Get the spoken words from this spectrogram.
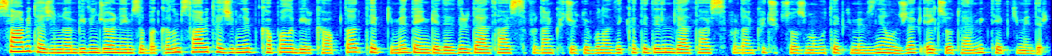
Sabit hacimli birinci örneğimize bakalım. Sabit hacimli kapalı bir kapta tepkime dengededir. Delta H sıfırdan küçüktür. Buna dikkat edelim. Delta H sıfırdan küçük o zaman bu tepkimemiz ne olacak? Egzotermik tepkimedir.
